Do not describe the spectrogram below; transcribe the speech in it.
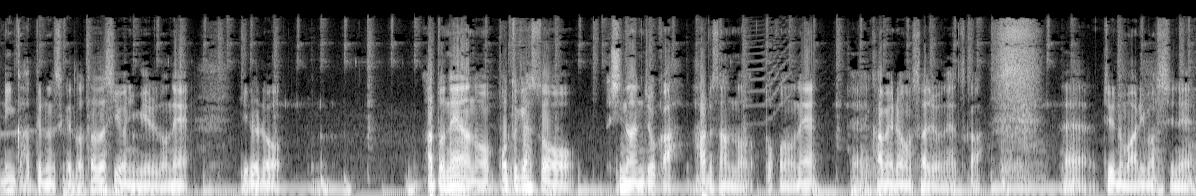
リンク貼ってるんですけど、正しいように見えるのね、いろいろ。あとね、あの、ポッドキャスト指南所か、はるさんのとこのね、えーカメレオンスタジオのやつか、えーっていうのもありますしね。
